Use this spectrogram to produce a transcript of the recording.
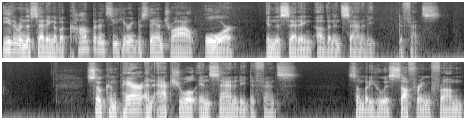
either in the setting of a competency hearing to stand trial or in the setting of an insanity defense. So compare an actual insanity defense, somebody who is suffering from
